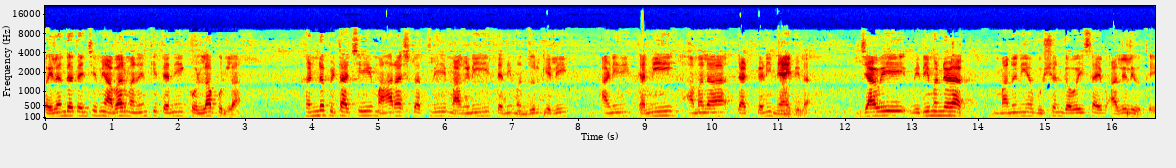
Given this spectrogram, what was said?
पहिल्यांदा त्यांचे मी आभार मानेन की त्यांनी कोल्हापूरला खंडपीठाची महाराष्ट्रातली मागणी त्यांनी मंजूर केली आणि त्यांनी आम्हाला त्या ठिकाणी न्याय दिला. ज्यावेळी विधिमंडळात माननीय भूषण गवई साहेब आलेले होते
